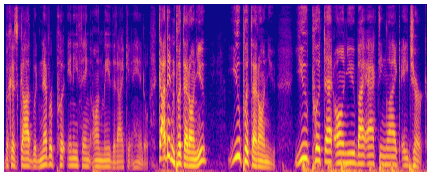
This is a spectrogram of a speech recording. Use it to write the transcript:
because God would never put anything on me that I can't handle? God didn't put that on you. You put that on you. You put that on you by acting like a jerk.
